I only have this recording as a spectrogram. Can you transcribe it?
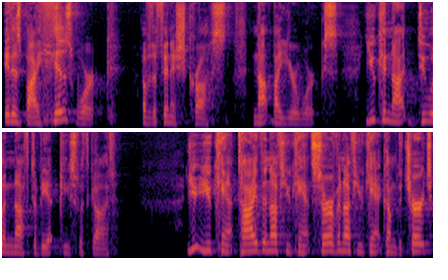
It is by His work of the finished cross, not by your works. You cannot do enough to be at peace with God. You, you can't tithe enough. You can't serve enough. You can't come to church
